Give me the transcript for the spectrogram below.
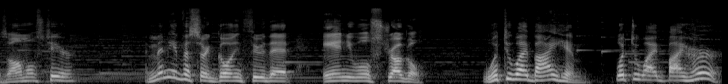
is almost here, and many of us are going through that annual struggle. What do I buy him? What do I buy her?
